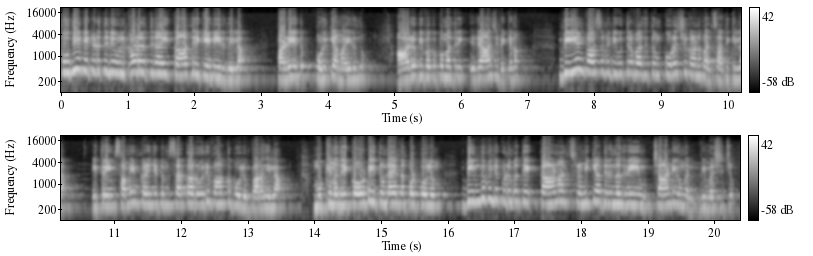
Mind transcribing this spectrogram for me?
പുതിയ കെട്ടിടത്തിന്റെ ഉദ്ഘാടനത്തിനായി കാത്തിരിക്കേണ്ടിയിരുന്നില്ല. പഴയത് പൊളിക്കാമായിരുന്നു. ആരോഗ്യവകുപ്പ് മന്ത്രി രാജിവെക്കണം. വി എൻ വാസവന്റെ ഉത്തരവാദിത്വം കുറച്ചു കാണുവാൻ സാധിക്കില്ല. ഇത്രയും സമയം കഴിഞ്ഞിട്ടും സർക്കാർ ഒരു വാക്ക് പോലും പറഞ്ഞില്ല. മുഖ്യമന്ത്രി കോട്ടയത്തുണ്ടായിരുന്നപ്പോൾ പോലും ബിന്ദുവിന്റെ കുടുംബത്തെ കാണാൻ ശ്രമിക്കാതിരുന്നതിനെയും ചാണ്ടിയുമൻ വിമർശിച്ചു.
